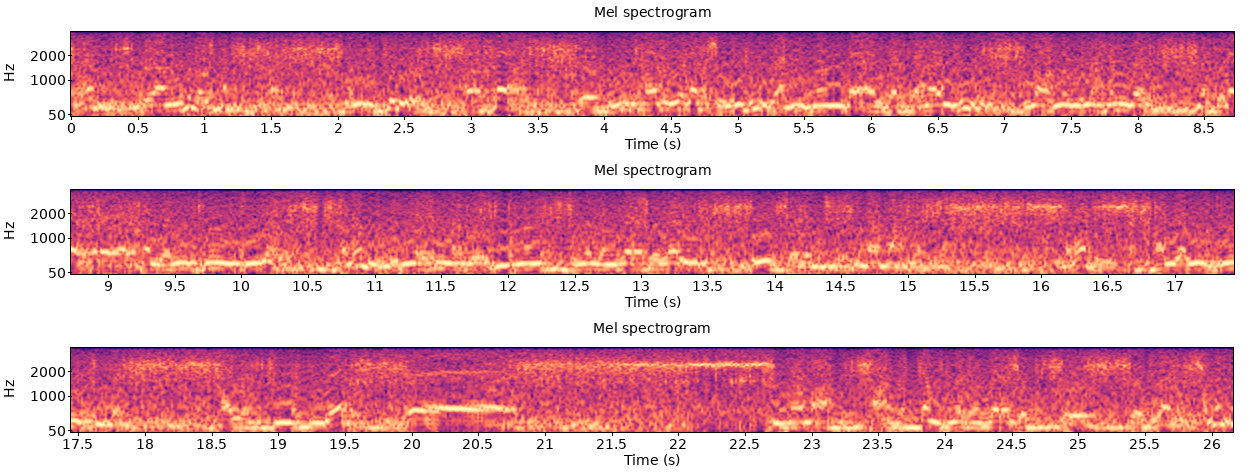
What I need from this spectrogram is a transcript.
Tamam mı? buraya anladın mı? Hatta e, bunu sadece bak şey değil yani İmam da Elberdahari değil İmam Ahmet bin Hanbel mesela e, Hallerin içinde tamam mı? Dünyasın bunun buna benzer şeyler iyi söylemiştir İmam Ahmet tamam mı? Hallerin içinde Hallerin sünnetinde e, İmam Ahmet'ten buna benzer söz, söz verdi tamam mı?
